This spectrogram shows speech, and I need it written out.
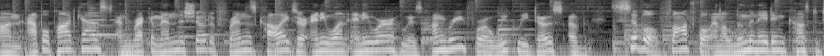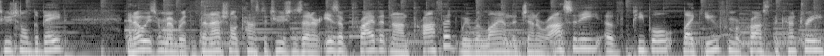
on Apple Podcast and recommend the show to friends, colleagues, or anyone anywhere who is hungry for a weekly dose of civil, thoughtful, and illuminating constitutional debate. And always remember that the National Constitution Center is a private nonprofit. We rely on the generosity of people like you from across the country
